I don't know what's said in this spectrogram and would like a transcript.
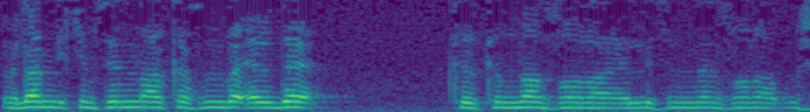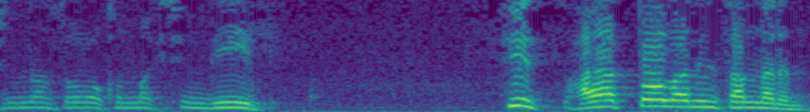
Ölen bir kimsenin arkasında evde kırkından sonra, ellisinden sonra, altmışından sonra okunmak için değil. Siz hayatta olan insanların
